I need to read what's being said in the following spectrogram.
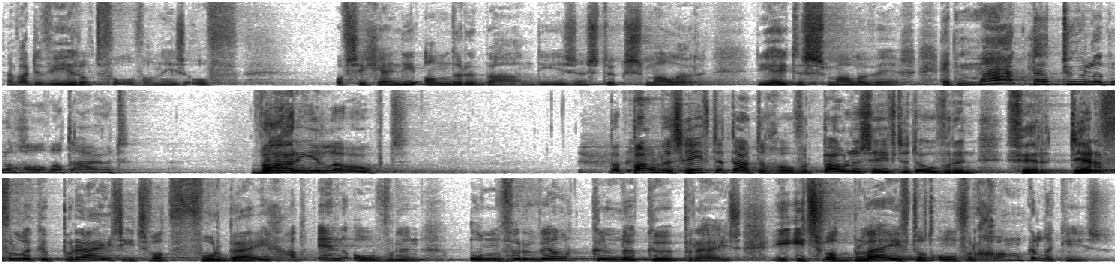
En waar de wereld vol van is? Of, of zit jij in die andere baan? Die is een stuk smaller. Die heet de smalle weg. Het maakt natuurlijk nogal wat uit waar je loopt. Paulus heeft het daar toch over? Paulus heeft het over een verderfelijke prijs, iets wat voorbij gaat, en over een onverwelkelijke prijs. Iets wat blijft, wat onvergankelijk is.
